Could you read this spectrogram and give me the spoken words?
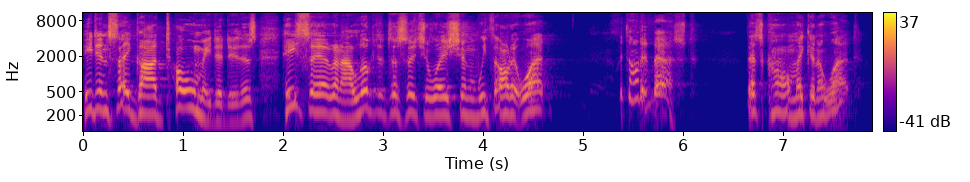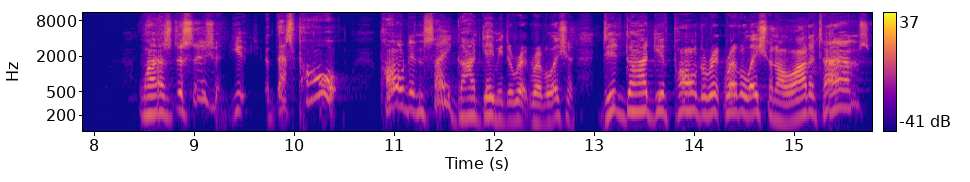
He didn't say God told me to do this. He said, when I looked at the situation, we thought it what? We thought it best. That's called making a what? Wise decision. You, that's Paul. Paul didn't say God gave me direct revelation. Did God give Paul direct revelation a lot of times?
